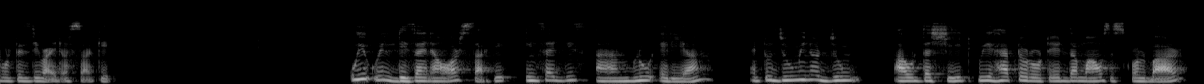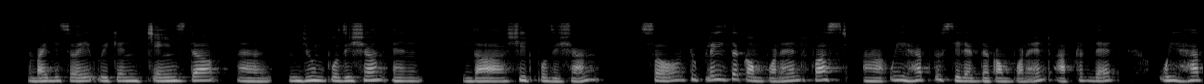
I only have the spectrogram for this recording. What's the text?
voltage divider circuit. We will design our circuit inside this um, blue area. And to zoom in or zoom out the sheet we have to rotate the mouse scroll bar. By this way we can change the uh, zoom position and the sheet position so to place the component first uh, we have to select the component. After that we have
